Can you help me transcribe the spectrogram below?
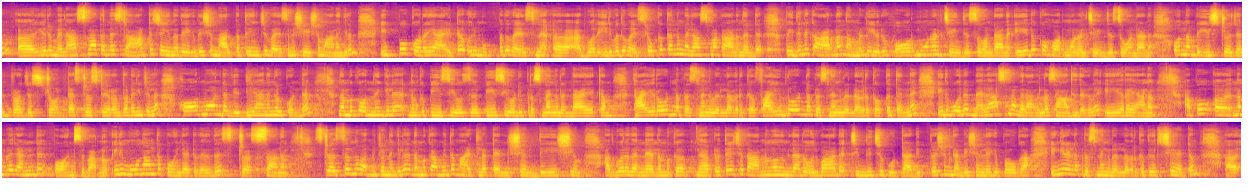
ഈ ഒരു മെലാസ്മ തന്നെ സ്റ്റാർട്ട് ചെയ്യുന്നത് ഏകദേശം നാൽപ്പത്തിയഞ്ച് വയസ്സിന് ശേഷമാണെങ്കിലും ഇപ്പോൾ കുറേ ആയിട്ട് ഒരു മുപ്പത് വയസ്സിന് അതുപോലെ ഇരുപത് വയസ്സിലൊക്കെ തന്നെ മെലാസ്മ കാണുന്നുണ്ട്. അപ്പോൾ ഇതിന് കാരണം നമ്മളുടെ ഈ ഒരു ഹോർമോണൽ ചേഞ്ചസ് കൊണ്ടാണ്. ഏതൊക്കെ ഹോർമോണൽ ചേഞ്ചസ് കൊണ്ടാണ്? ഒന്ന് നമ്മുടെ ഈസ്ട്രോജൻ പ്രൊജസ്ട്രോൺ ടെസ്റ്റോസ്റ്റിറോൺ തുടങ്ങിയിട്ടുള്ള ഹോർമോണിന്റെ വ്യതിയാനങ്ങൾ കൊണ്ട് നമുക്ക് ഒന്നെങ്കിൽ നമുക്ക് P C O S P C O D പ്രശ്നങ്ങൾ ഉണ്ടായേക്കാം. തൈറോയിഡിന്റെ പ്രശ്നങ്ങളുള്ളവർക്ക് ഫൈബ്രോയിഡിന്റെ പ്രശ്നങ്ങളുള്ളവർക്കൊക്കെ തന്നെ ഇതുപോലെ മെലാസ്മ വരാനുള്ള സാധ്യതകൾ ഏറെയാണ്. അപ്പോൾ നമ്മൾ രണ്ട് പോയിന്റ്സ് പറഞ്ഞു. ഇനി മൂന്നാമത്തെ പോയിന്റ് ആയിട്ട് വരുന്നത് സ്ട്രെസ്സാണ് സ്ട്രെസ് എന്ന് പറഞ്ഞിട്ടുണ്ടെങ്കിൽ നമുക്ക് അമിതമായിട്ടുള്ള ടെൻഷൻ ദേഷ്യം അതുപോലെ തന്നെ നമുക്ക് പ്രത്യേകിച്ച് കാരണങ്ങളൊന്നുമില്ലാതെ ഒരുപാട് ചിന്തിച്ചു കൂട്ടുക ഡിപ്രഷൻ കണ്ടീഷനിലേക്ക് പോവുക ഇങ്ങനെയുള്ള പ്രശ്നങ്ങളുള്ളവർക്ക് തീർച്ചയായിട്ടും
